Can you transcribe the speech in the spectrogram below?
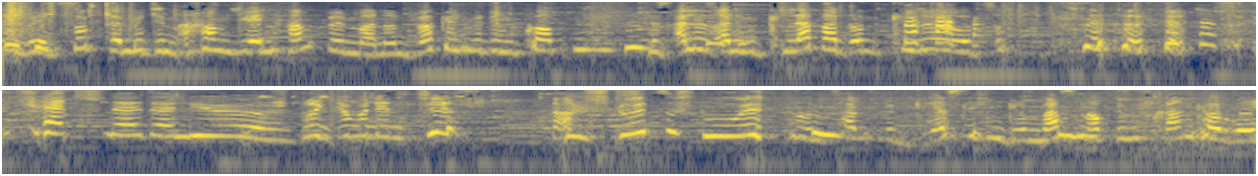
Dabei zuckt er mit dem Arm wie ein Hampelmann und wackelt mit dem Kopf, bis alles an ihm klappert und klirrt. Jetzt schnell die Höhe. Springt über den Tisch Von Stuhl zu Stuhl. und tanzt mit grässlichen Grimassen auf dem Schrank herum.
